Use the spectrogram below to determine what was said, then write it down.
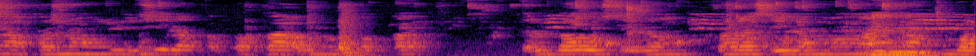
na kanang di sila kapakaon kapaka trabaho sila para silang mga Mm. anak ba.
